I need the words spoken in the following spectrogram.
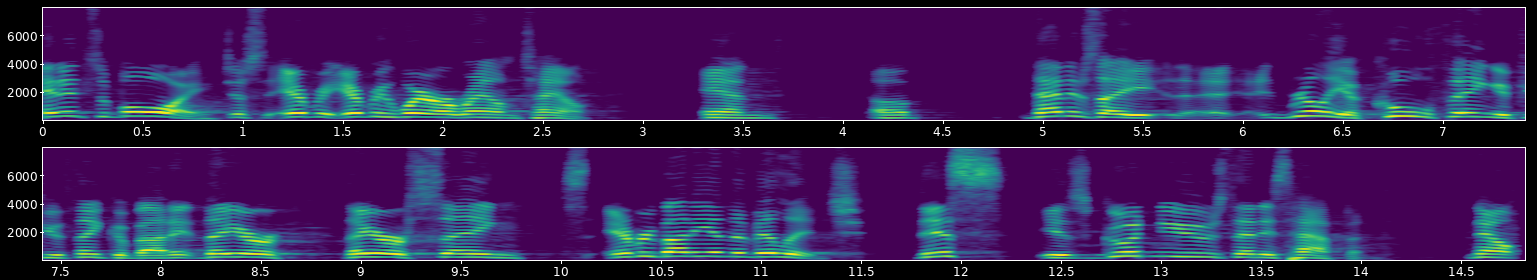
and it's a boy, just every, everywhere around town. And uh, that is a, really a cool thing if you think about it. They are, they are saying, everybody in the village, this is good news that has happened. Now,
